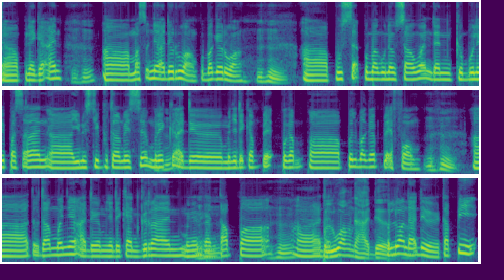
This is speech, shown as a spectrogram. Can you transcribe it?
uh, perniagaan hmm. uh, maksudnya ada ruang pelbagai ruang hmm. uh, pusat pembangunan usahawan dan keboleh pasaran uh, Universiti Putra Malaysia mereka hmm. ada menyediakan ple- uh, pelbagai platform hmm. uh, terutamanya ada menyediakan grant menyediakan hmm. tapak mm-hmm. uh, peluang dah ada peluang dah ada tapi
